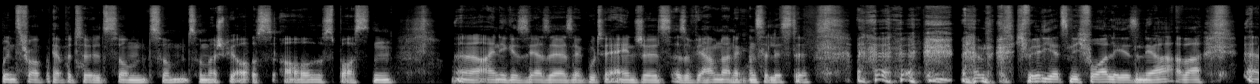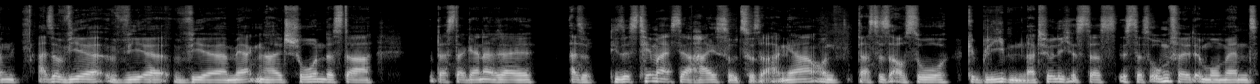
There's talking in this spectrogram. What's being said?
Winthrop Capital zum, zum, zum Beispiel aus, aus Boston. Äh, einige sehr, sehr, sehr gute Angels. Also wir haben da eine ganze Liste. Ähm, ich will die jetzt nicht vorlesen, ja, aber ähm, also wir, wir, wir merken halt schon, dass da, dass da generell also dieses Thema ist sehr heiß sozusagen, ja, und das ist auch so geblieben. Natürlich ist das, ist das Umfeld im Moment,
